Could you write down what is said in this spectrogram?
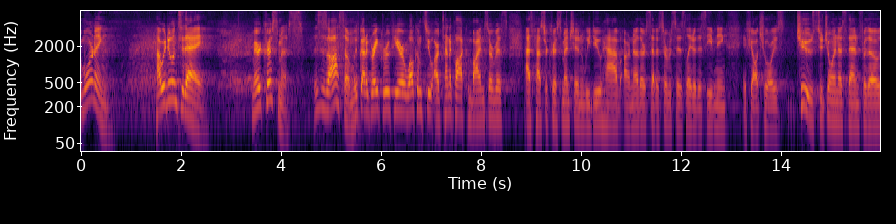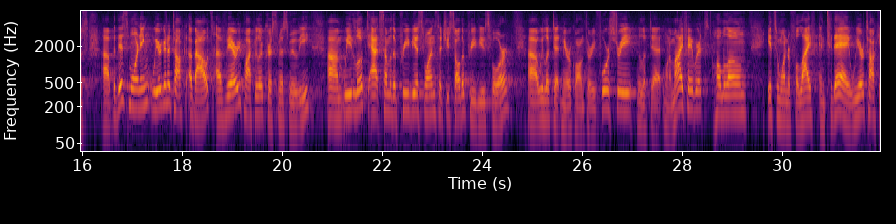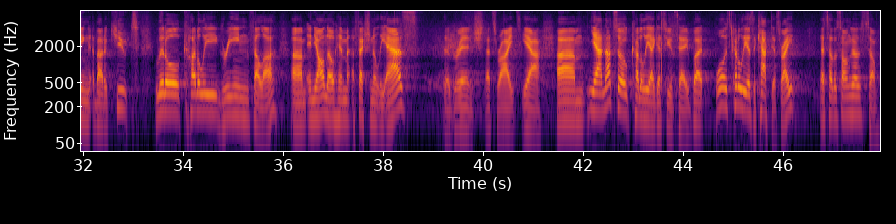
Good morning. How are we doing today? Merry Christmas. This is awesome. We've got a great group here. Welcome to our 10 o'clock combined service. As Pastor Chris mentioned, we do have another set of services later this evening if y'all choose, choose to join us then for those. Uh, but this morning, we are going to talk about a very popular Christmas movie. Um, we looked at some of the previous ones that you saw the previews for. Uh, we looked at Miracle on 34th Street. We looked at one of my favorites, Home Alone. It's a Wonderful Life. And today we are talking about a cute, little, cuddly green fella. Um, and y'all know him affectionately as the Grinch. That's right. Yeah. Um, yeah, not so cuddly, I guess you'd say, but, well, it's cuddly as a cactus, right? That's how the song goes? So.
